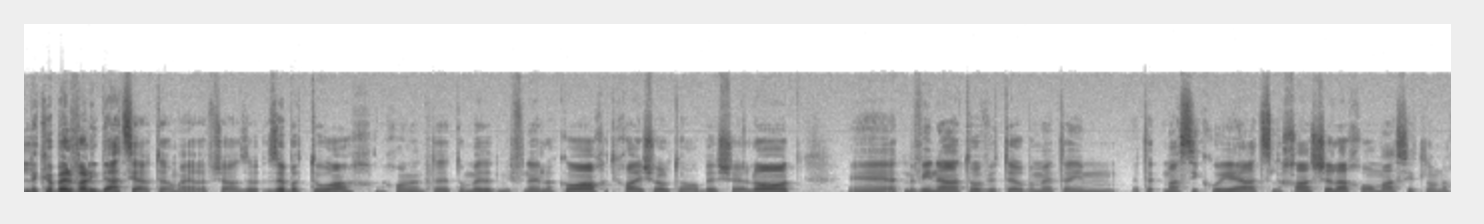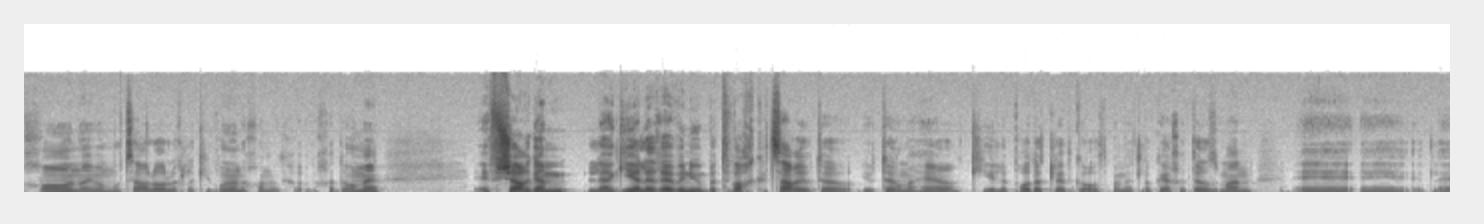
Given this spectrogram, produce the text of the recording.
לקבל ולידציה יותר מהר, אפשר, זה, זה בטוח, נכון? את, את עומדת בפני לקוח, את יכולה לשאול אותו הרבה שאלות, uh, את מבינה טוב יותר באמת האם, את, מה סיכויי ההצלחה שלך, או מה עשית לא נכון, או אם המוצר לא הולך לכיוון הנכון וכדומה. אפשר גם להגיע ל-revenue בטווח קצר יותר, יותר מהר, כי ל-product-led growth באמת לוקח יותר זמן אה, אה,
